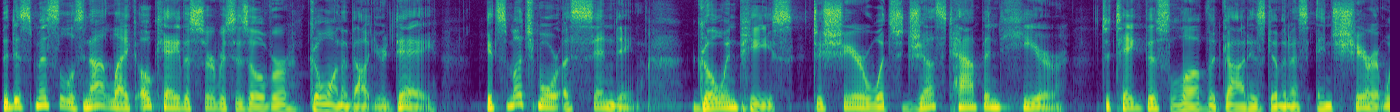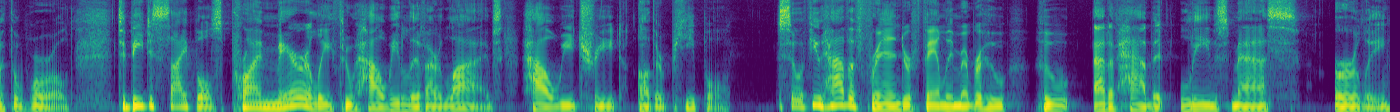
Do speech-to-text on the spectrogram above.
the dismissal is not like, okay, the service is over, go on about your day. It's much more ascending. Go in peace to share what's just happened here, to take this love that God has given us and share it with the world, to be disciples primarily through how we live our lives, how we treat other people. So if you have a friend or family member who who out of habit leaves mass early,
